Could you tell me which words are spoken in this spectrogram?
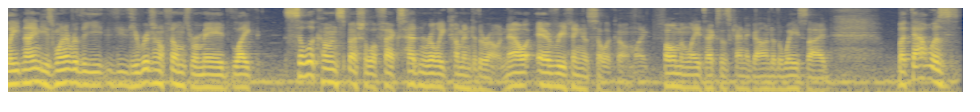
late 90s whenever the, the, the original films were made like silicone special effects hadn't really come into their own. Now everything is silicone. Like foam and latex has kind of gone to the wayside. But that was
